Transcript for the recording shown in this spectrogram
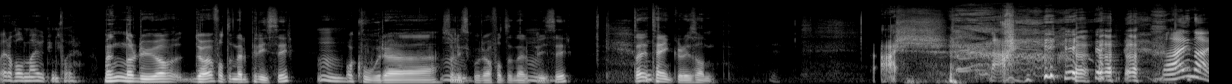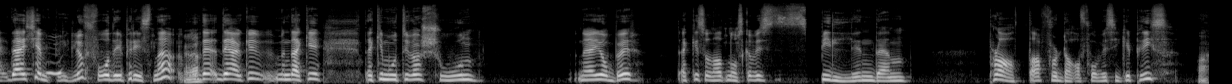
Bare hold meg utenfor. Men når du du har jo fått en del priser, Mm. og koret, solistkoret har fått en del priser, da tenker du sånn Æsj. Nei, nei, det er kjempehyggelig å få de prisene. Ja. Det, det ikke, men det er ikke, det er ikke motivasjon når jeg jobber. Det er ikke sånn at nå skal vi spille inn den plata, for da får vi sikkert pris. Nei,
